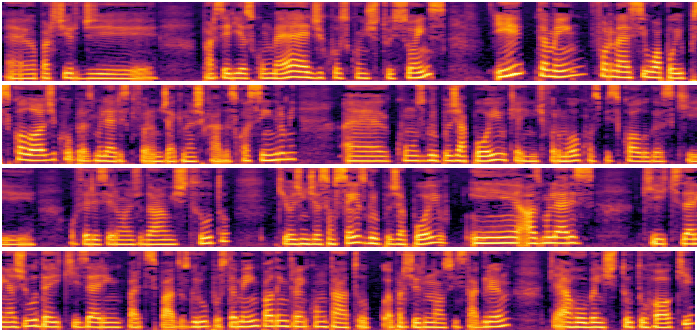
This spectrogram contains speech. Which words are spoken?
é, a partir de parcerias com médicos, com instituições, e também fornece o apoio psicológico para as mulheres que foram diagnosticadas com a síndrome, é, com os grupos de apoio que a gente formou, com as psicólogas que ofereceram ajudar o Instituto, que hoje em dia são seis grupos de apoio, e as mulheres que quiserem ajuda e quiserem participar dos grupos também podem entrar em contato a partir do nosso Instagram, que é arroba Instituto Rock,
